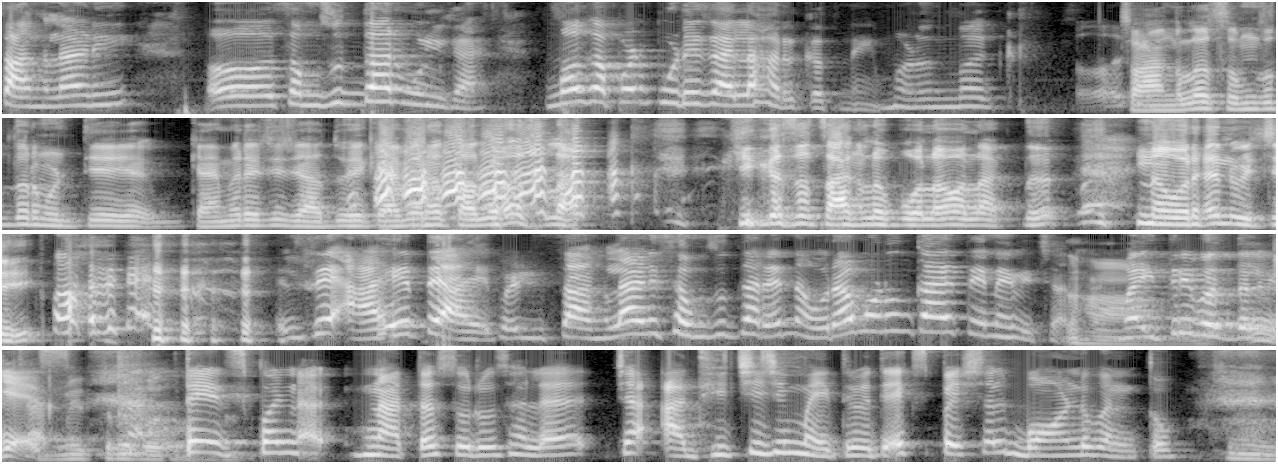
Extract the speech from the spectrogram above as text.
चांगला आणि समजूतदार मुलगा आहे. मग आपण पुढे जायला हरकत नाही. म्हणून मग चांगलं समजूतदार म्हणते कॅमेऱ्याची जादू आहे कॅमेरा चालू असला. की कसं चांगलं बोलावं लागतं नवऱ्यांविषयी अरे, जे आहे ते आहे पण चांगला आणि समजूतदार आहे नवरा म्हणून काय ते नाही विचार हां. मैत्रीबद्दल Yes. विचार मित्र बरोबर. तेच पण नातं सुरू झाल्याच्या आधीची जी मैत्री होती एक स्पेशल बॉन्ड बनतो हम्म.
